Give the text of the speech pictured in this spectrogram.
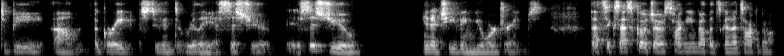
to be um, a great student to really assist you assist you in achieving your dreams. That success coach I was talking about that's going to talk about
